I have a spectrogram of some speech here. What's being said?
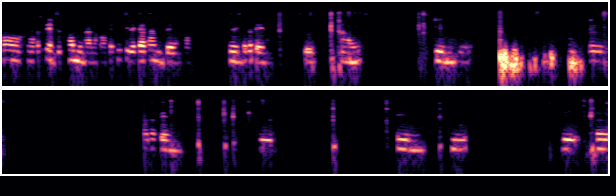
ก็เราเปลี่ยนชุดข้อมูลกันนะคะไปที่ select data เหมือนเดิมค่ะเดิมก็จะเป็นชุด out in เออก็จะเป็น in d เออ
